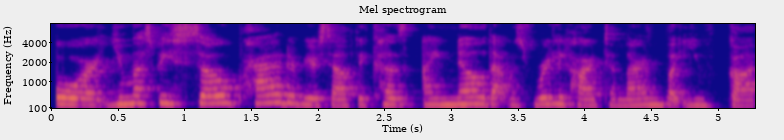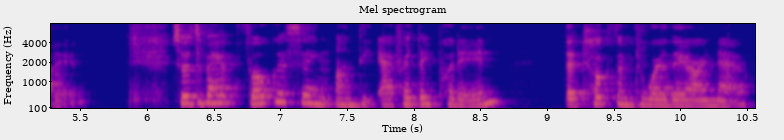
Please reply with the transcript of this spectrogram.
Or you must be so proud of yourself because I know that was really hard to learn, but you've got it. So it's about focusing on the effort they put in that took them to where they are now,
